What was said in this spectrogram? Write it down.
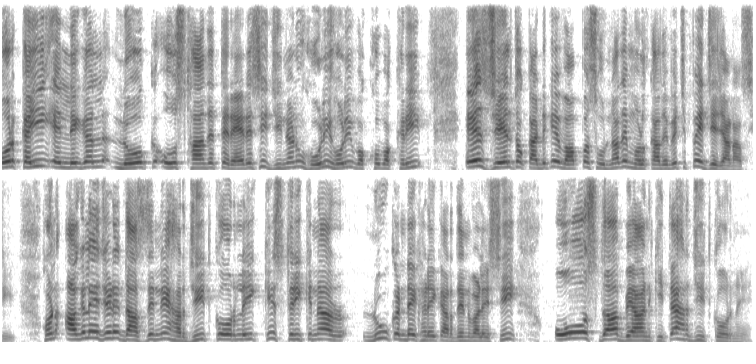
ਔਰ ਕਈ ਇਲੀਗਲ ਲੋਕ ਉਸ ਥਾਂ ਦੇ ਉੱਤੇ ਰਹਿ ਰਹੇ ਸੀ, ਜਿਨ੍ਹਾਂ ਨੂੰ ਹੌਲੀ-ਹੌਲੀ ਵੱਖੋ ਵੱਖਰੀ ਇਸ ਜੇਲ੍ਹ ਤੋਂ ਕੱਢ ਕੇ ਵਾਪਸ ਉਹਨਾਂ ਦੇ ਮੁਲਕਾਂ ਦੇ ਵਿੱਚ ਭੇਜੇ ਜਾਣਾ ਸੀ। ਹੁਣ ਅਗਲੇ ਜਿਹੜੇ 10 ਦਿਨ ਨੇ ਹਰਜੀਤ ਕੌਰ ਲਈ ਕਿਸ ਤਰੀਕੇ ਨਾਲ ਲੂ ਕੰਡੇ ਖੜੇ ਕਰਦੇ ਦੇਣ ਵਾਲੇ ਸੀ, ਉਸ ਦਾ ਬਿਆਨ ਕੀਤਾ ਹਰਜੀਤ ਕੌਰ ਨੇ।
